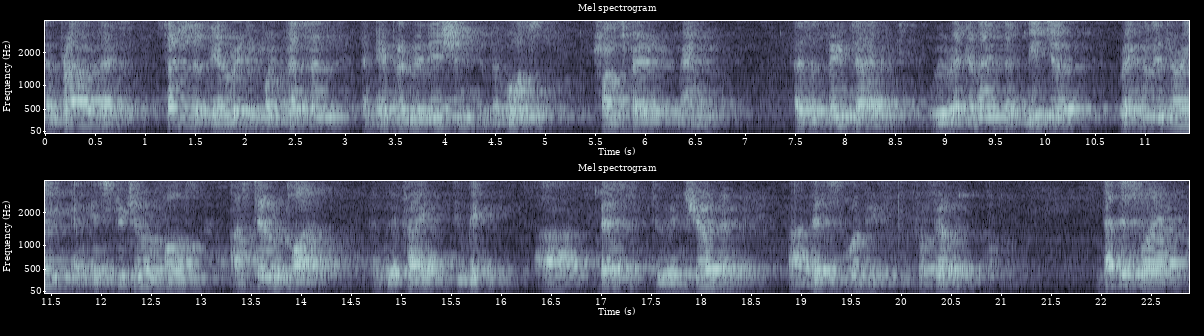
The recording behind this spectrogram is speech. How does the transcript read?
and prioritized such that they are ready for investment and implementation in the most transparent manner. At the same time, we recognize that major regulatory and institutional reforms are still required, and we are trying to make our best to ensure that uh, this will be fulfilled. That is why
